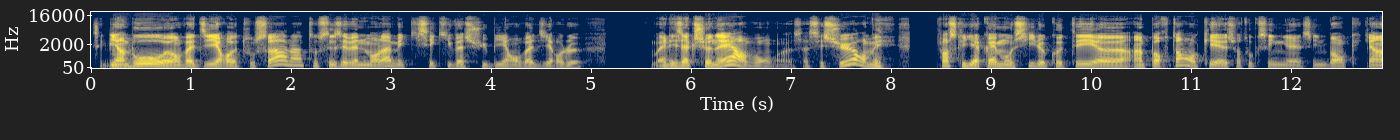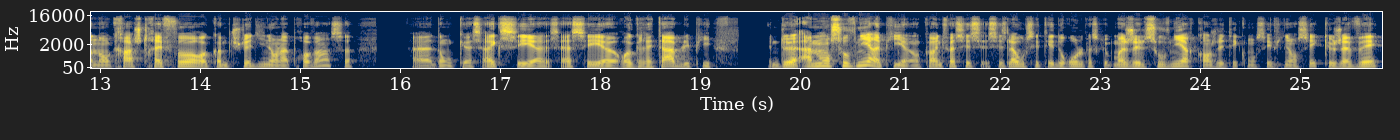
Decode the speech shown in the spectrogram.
c'est bien mmh beau, euh, on va dire, tout ça, là, tous ces événements-là, mais qui c'est qui va subir, on va dire, le... Bah, les actionnaires, bon, ça c'est sûr, mais je pense qu'il y a quand même aussi le côté important, ok, surtout que c'est une, une, banque qui a un ancrage très fort, comme tu l'as dit, dans la province. donc c'est vrai que c'est assez regrettable. Et puis, de, à mon souvenir, et puis encore une fois, c'est là où c'était drôle, parce que moi j'ai le souvenir quand j'étais conseiller financier que j'avais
